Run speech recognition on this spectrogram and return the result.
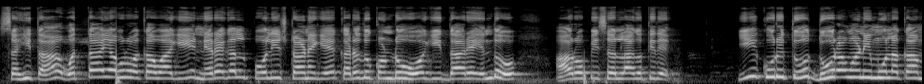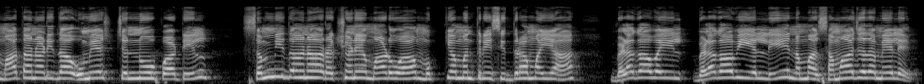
ಸಹಿತ ಒತ್ತಾಯಪೂರ್ವಕವಾಗಿ ನೆರೆಗಲ್ ಪೊಲೀಸ್ ಠಾಣೆಗೆ ಕರೆದುಕೊಂಡು ಹೋಗಿದ್ದಾರೆ ಎಂದು ಆರೋಪಿಸಲಾಗುತ್ತಿದೆ. ಈ ಕುರಿತು ದೂರವಾಣಿ ಮೂಲಕ ಮಾತನಾಡಿದ ಉಮೇಶ್ ಚನ್ನು ಪಾಟೀಲ್, ಸಂವಿಧಾನ ರಕ್ಷಣೆ ಮಾಡುವ ಮುಖ್ಯಮಂತ್ರಿ ಸಿದ್ದರಾಮಯ್ಯ ಬೆಳಗಾವಿ, ಬೆಳಗಾವಿಯಲ್ಲಿ ನಮ್ಮ ಸಮಾಜದ ಮೇಲೆ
